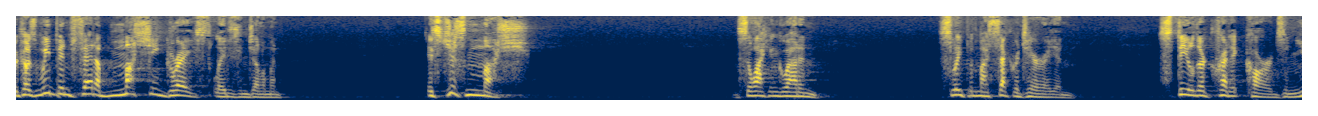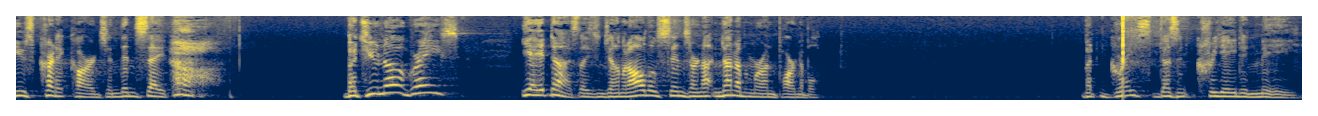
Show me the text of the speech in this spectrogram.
because we've been fed a mushy grace, ladies and gentlemen. It's just mush. So I can go out and sleep with my secretary and steal their credit cards and use credit cards and then say, oh, but you know grace. Yeah, it does, ladies and gentlemen. All those sins are not, none of them are unpardonable. But grace doesn't create in me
